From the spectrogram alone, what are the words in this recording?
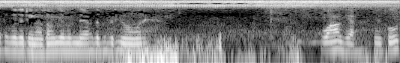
तो बदरी ना समझे बंदे आधे बदरी हो मरे वहाँ गया एक और।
